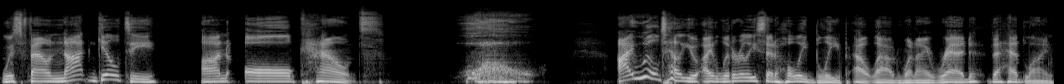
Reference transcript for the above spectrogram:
was found not guilty on all counts. Whoa. I will tell you, I literally said holy bleep out loud when I read the headline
